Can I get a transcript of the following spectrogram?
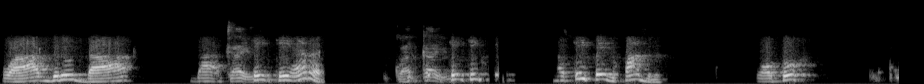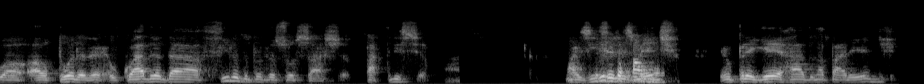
Quadro da. da... Caiu. Quem, quem era? O quadro caiu. Quem, quem, mas quem fez o quadro? O autor? a autora, né? o quadro é da filha do professor Sacha, Patrícia. Mas, infelizmente, eu preguei errado na parede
